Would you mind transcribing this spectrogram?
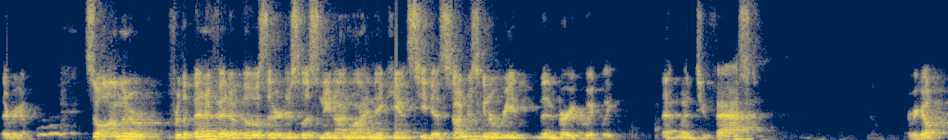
There we go. So I'm going to, for the benefit of those that are just listening online, they can't see this. So I'm just going to read them very quickly. That went too fast. There we go.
